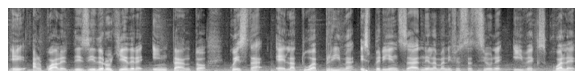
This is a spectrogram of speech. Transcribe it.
e al quale desidero chiedere intanto, questa è la tua prima esperienza nella manifestazione IVEX, qual è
